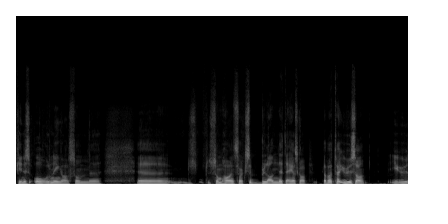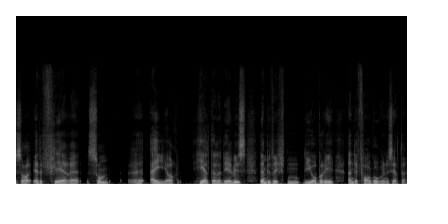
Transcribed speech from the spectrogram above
finnes ordninger som Eh, som har en slags blandet eierskap. Jeg bare ta USA. I USA er det flere som eh, eier helt eller delvis den bedriften de jobber i, enn det fagorganiserte.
